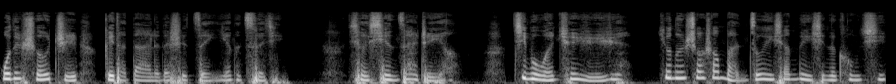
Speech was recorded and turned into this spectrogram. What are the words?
我的手指给她带来的是怎样的刺激。像现在这样，既不完全愉悦。又能稍稍满足一下内心的空虚。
